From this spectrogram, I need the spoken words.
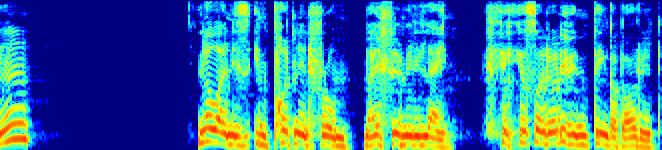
Hmm? No one is important from my family line. so don't even think about it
